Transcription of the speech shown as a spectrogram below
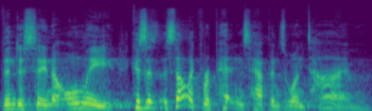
than to say not only, because it's not like repentance happens one time,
